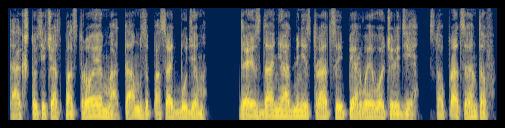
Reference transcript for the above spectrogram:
Так что сейчас построим, а там запасать будем. Да и здание администрации первой в очереди, сто процентов.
